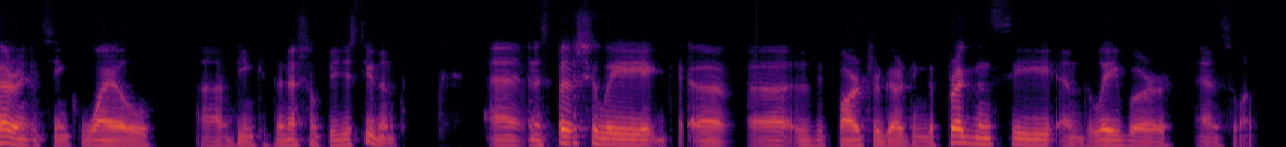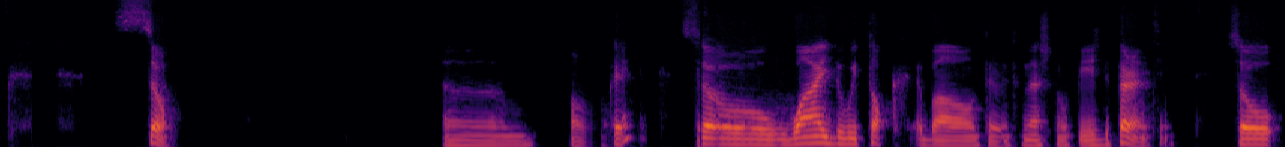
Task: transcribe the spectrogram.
parenting while uh, being international PhD student, and especially uh, the part regarding the pregnancy and the labor and so on. So, um, okay. So why do we talk about international PhD parenting? So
